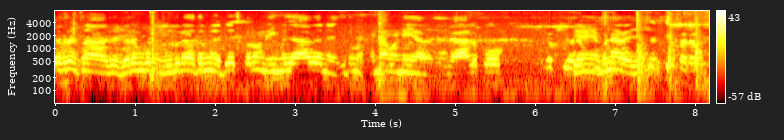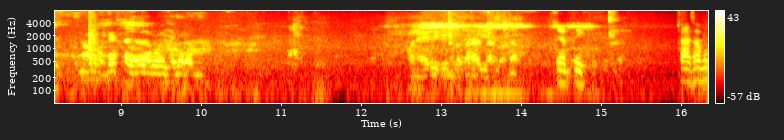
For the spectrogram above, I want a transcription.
તો friends, આ જે ગરમ ગરમ ઘૂઘરા તમે ટેસ્ટ કરો ને એ મજા આવે ને એ તમે ઠંડામાં નહીં આવે. એટલે આ લોકો જે અહીંયા બનાવે છે ટેસ્ટ જ અલગ હોય છે ગરમ શેરથી સા સાબુ.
